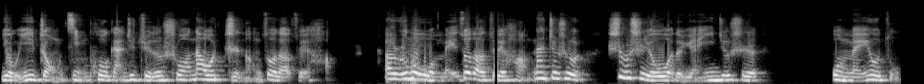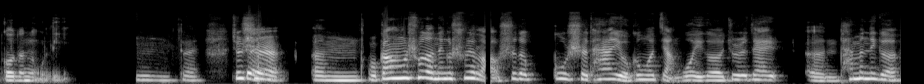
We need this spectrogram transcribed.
有一种紧迫感，就觉得说那我只能做到最好。而如果我没做到最好，那就是是不是有我的原因？就是我没有足够的努力。嗯，对，就是嗯，我刚刚说的那个数学老师的故事，他有跟我讲过一个，就是在嗯他们那个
